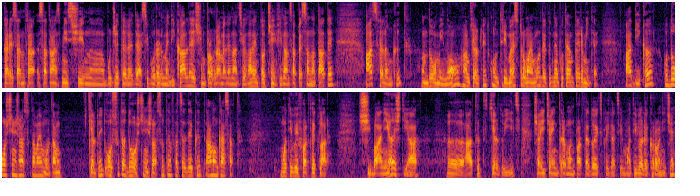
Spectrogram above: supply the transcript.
care s-a, tra- s-a transmis și în uh, bugetele de asigurări medicale și în programele naționale, în tot ce e finanțat pe sănătate, astfel încât, în 2009, am cheltuit cu un trimestru mai mult decât ne puteam permite. Adică cu 25% mai mult. Am cheltuit 125% față de cât am încasat. Motivul e foarte clar. Și banii ăștia, ă, atât cheltuiți, și aici intrăm în partea a doua explicației, motivele cronice,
